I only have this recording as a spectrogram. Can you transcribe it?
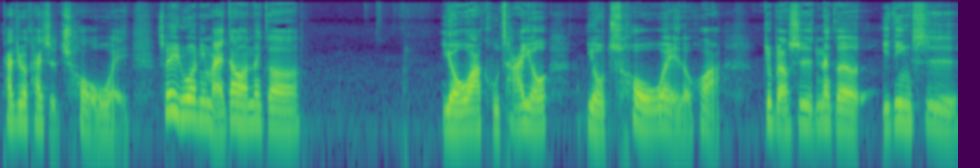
它就会开始臭味。所以如果你买到那个油啊，苦茶油有臭味的话，就表示那个一定是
